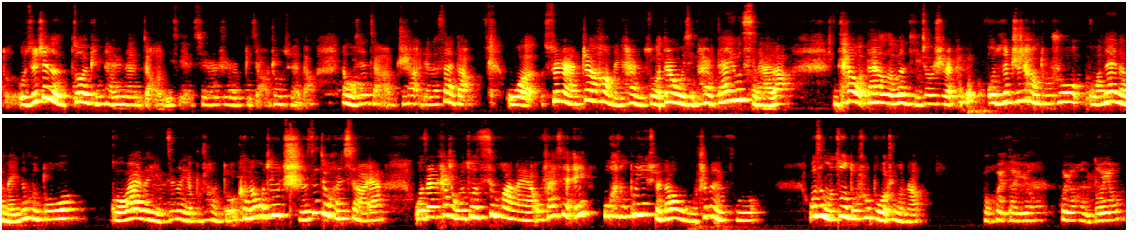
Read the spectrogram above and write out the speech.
多的。我觉得这个作为平台运营的角度理解，其实是比较正确的。那我先讲到职场这个赛道，我虽然账号没开始做，但是我已经开始担忧起来了。你猜我担忧的问题就是，我觉得职场图书国内的没那么多，国外的引进的也不是很多，可能我这个池子就很小呀。我在开始我就做计划了呀，我发现，哎，我可能不一定选到五十本书。我怎么做读书博主呢？不会的哟，会有很多哟，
